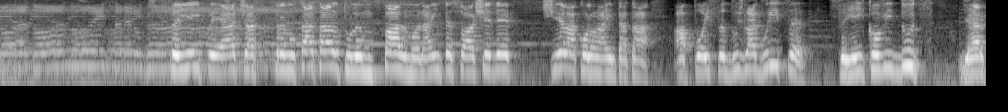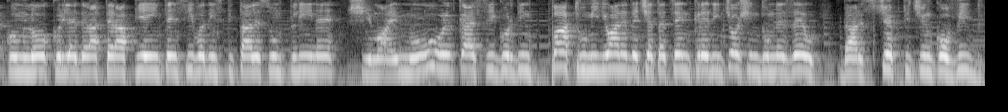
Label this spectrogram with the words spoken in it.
lor Domnului să ne rugăm. Să iei pe ea ce a strănutat altul în palmă înainte să o așeze și el acolo înaintea ta. Apoi să duci la guriță, să iei coviduț. Iar cum locurile de la terapie intensivă din spitale sunt pline și mai mult ca sigur din 4 milioane de cetățeni credincioși în Dumnezeu, dar sceptici în COVID,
